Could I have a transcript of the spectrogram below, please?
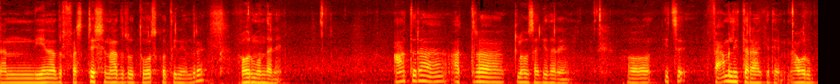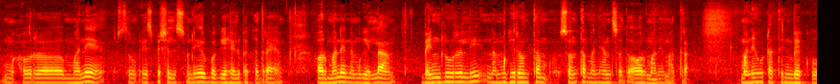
ನನ್ನ ಏನಾದರೂ ಫ್ರಸ್ಟ್ರೇಷನ್ ಆದರೂ ತೋರಿಸ್ಕೊತೀನಿ ಅಂದರೆ ಅವ್ರ ಮುಂದೆನೇ. ಆ ಥರ ಹತ್ರ ಕ್ಲೋಸ್ ಆಗಿದ್ದಾರೆ. ಇಟ್ಸ್ ಎ ಫ್ಯಾಮಿಲಿ ಥರ ಆಗಿದೆ. ಅವ್ರ ಅವರ ಮನೆ ಸು ಎಸ್ಪೆಷಲಿ ಸುನೀರ್ ಬಗ್ಗೆ ಹೇಳಬೇಕಾದ್ರೆ ಅವ್ರ ಮನೆ ನಮಗೆಲ್ಲ ಬೆಂಗಳೂರಲ್ಲಿ ನಮಗಿರೋಂಥ ಸ್ವಂತ ಮನೆ ಅನ್ಸೋದು ಅವ್ರ ಮನೆ ಮಾತ್ರ. ಮನೆ ಊಟ ತಿನ್ನಬೇಕು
